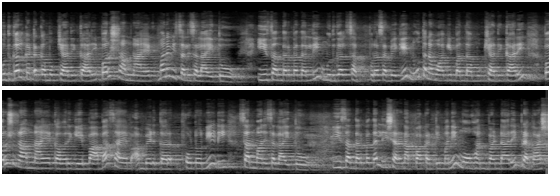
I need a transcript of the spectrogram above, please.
ಮುದ್ಗಲ್ ಘಟಕ ಮುಖ್ಯಾಧಿಕಾರಿ ಪರಶುರಾಮ್ ನಾಯಕ್ ಮನವಿ ಸಲ್ಲಿಸಲಾಯಿತು. ಈ ಸಂದರ್ಭದಲ್ಲಿ ಮುದ್ಗಲ್ ಪುರಸಭೆಗೆ ನೂತನವಾಗಿ ಬಂದ ಮುಖ್ಯಾಧಿಕಾರಿ ಪರಶುರಾಮ್ ನಾಯಕ್ ಅವರಿಗೆ ಬಾಬಾ ಸಾಹೇಬ್ ಅಂಬೇಡ್ಕರ್ ಫೋಟೋ ನೀಡಿ ಸನ್ಮಾನಿಸಲಾಯಿತು. ಈ ಸಂದರ್ಭದಲ್ಲಿ ಶರಣಪ್ಪ ಕಟ್ಟಿಮನಿ, ಮೋಹನ್ ಭಂಡಾರಿ, ಪ್ರಕಾಶ್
